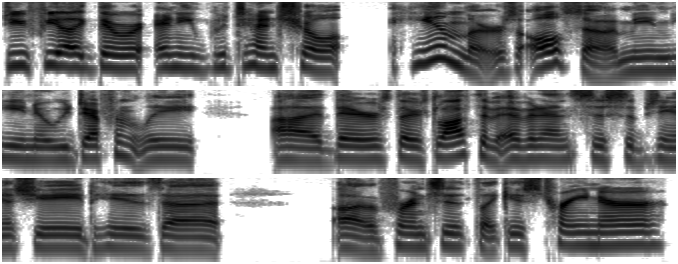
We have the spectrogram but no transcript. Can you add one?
Do you feel like there were any potential handlers? Also, I mean, you know, we definitely. Uh, there's there's lots of evidence to substantiate his. Uh, uh, for instance, like his trainer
